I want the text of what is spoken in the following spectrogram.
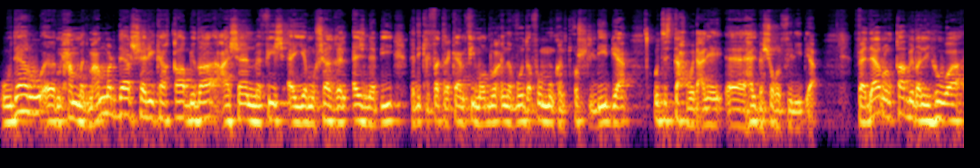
وداروا آه، محمد معمر دار شركة قابضة عشان ما فيش أي مشغل أجنبي. في ذيك الفترة كان في موضوع إن فودافون ممكن تخش لليبيا وتستحوذ عليه آه، هلبة شغل في ليبيا. فداروا القابضة اللي هو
